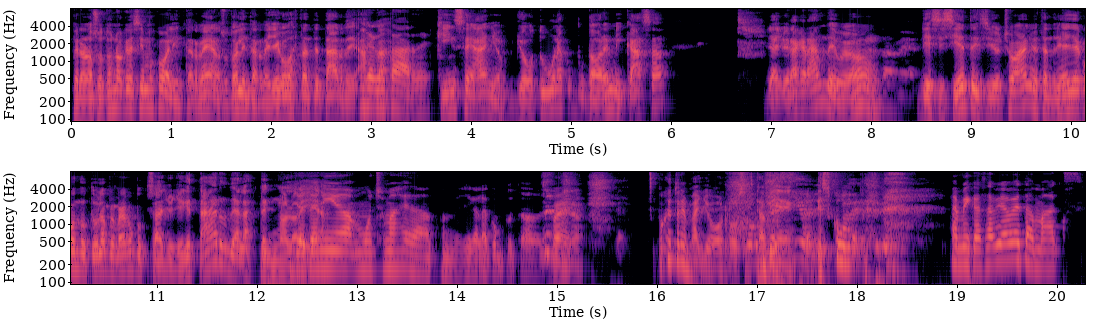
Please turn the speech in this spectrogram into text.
Pero nosotros no crecimos con el Internet. A nosotros el Internet llegó bastante tarde. hasta Llegó tarde. 15 años. Yo tuve una computadora en mi casa. Ya yo era grande, weón. 17, 18 años tendría ya cuando tuve la primera computadora. O sea, yo llegué tarde a las tecnologías. Yo tenía mucho más edad cuando llegué a la computadora. Bueno. Porque tú eres mayor, Rosy, está bien. Es como... En mi casa había Betamax.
